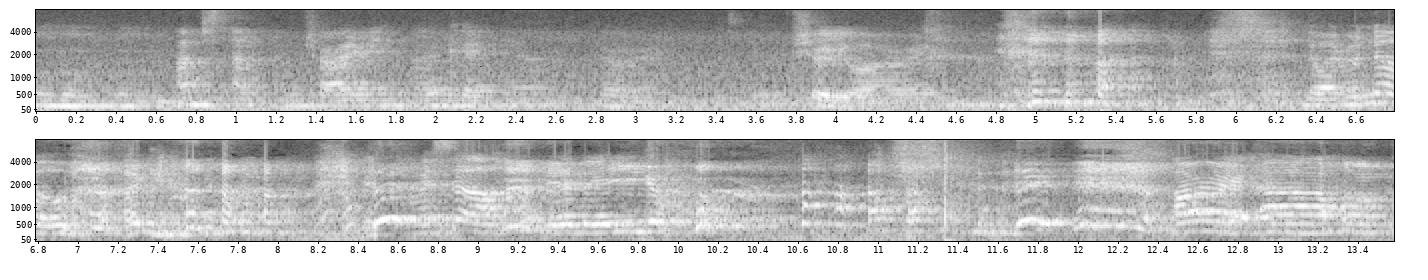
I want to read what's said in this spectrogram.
Mm-hmm, mm-hmm. I'm just, I'm, I'm trying. like, Okay. Yeah. All right. I'm sure you are, right? No, I don't know. Okay. It's myself. yeah, there you go. All right. Um,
